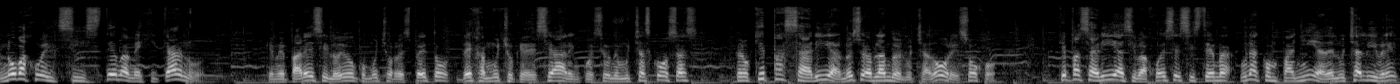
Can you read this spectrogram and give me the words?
no bajo el sistema mexicano, que me parece, y lo digo con mucho respeto, deja mucho que desear en cuestión de muchas cosas, pero ¿qué pasaría? No estoy hablando de luchadores, ojo. ¿Qué pasaría si bajo ese sistema una compañía de lucha libre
